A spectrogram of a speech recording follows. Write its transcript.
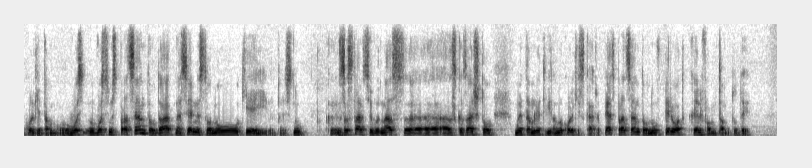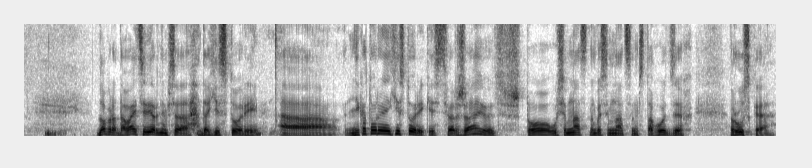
колькі там 80 процентов да, от насельніцтва ну окей то есть ну заставьте вы нас э, сказать что мы там літвіна ну колькі скажа 5 процентов ну вперед к эльфам там туды добра давайте вернемся до гісторыі некаторыя гісторыкі сцвярджаюць что у 17 18 стагоддзях руская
